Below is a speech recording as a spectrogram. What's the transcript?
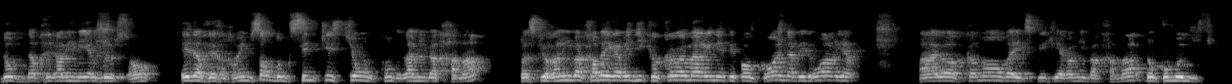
Donc, d'après Rami Meir, 200 et d'après Rami 100. Donc, c'est une question contre Rami Bachama, parce que Rami Bachama, il avait dit que quand un mari n'était pas au courant, il n'avait droit à rien. Alors, comment on va expliquer Rami Bachama Donc, on modifie.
